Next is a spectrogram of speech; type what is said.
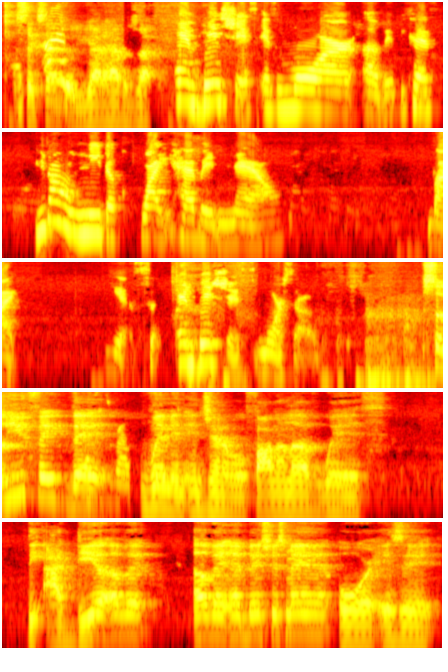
successful. You gotta have a job. Ambitious is more of it because you don't need to quite have it now. Like, yes, ambitious more so. So, do you think that women in general fall in love with the idea of it of an ambitious man, or is it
